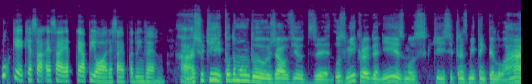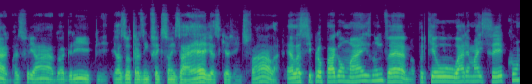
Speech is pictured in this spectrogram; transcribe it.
Por que, que essa, essa época é a pior, essa época do inverno? Ah, acho que todo mundo já ouviu dizer os micro-organismos que se transmitem pelo ar, o resfriado, a gripe e as outras infecções aéreas que a gente fala, elas se propagam mais no inverno, porque o ar é mais seco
